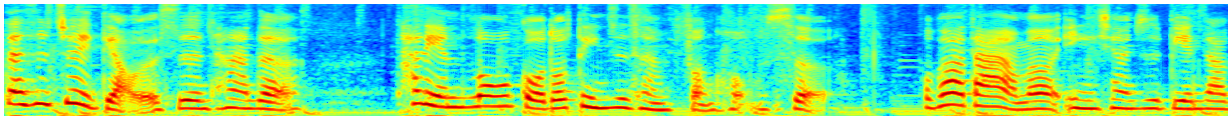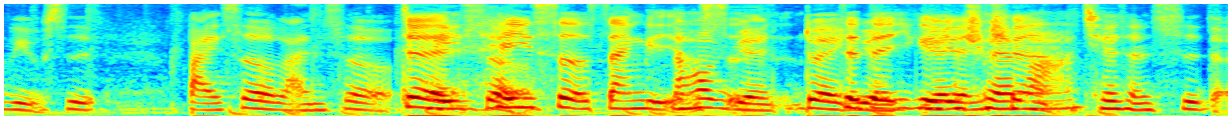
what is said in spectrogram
但是最屌的是它的，它连 logo 都定制成粉红色。我不知道大家有没有印象，就是 B N W 是白色、蓝色、黑色、黑色三个颜色，然后圆对圆圆圈嘛，切成四等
